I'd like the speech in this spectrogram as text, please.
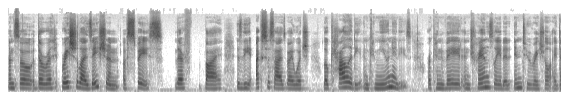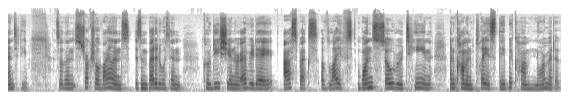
And so the ra- racialization of space, thereby, is the exercise by which locality and communities are conveyed and translated into racial identity. So then structural violence is embedded within quotidian or everyday aspects of life, ones so routine and commonplace, they become normative.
